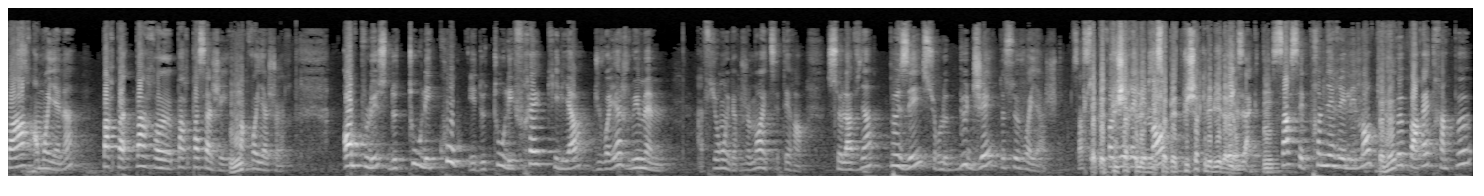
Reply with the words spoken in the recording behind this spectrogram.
par, en moyenne, hein, par, par, euh, par, passager, mmh. par voyageur. En plus de tous les coûts et de tous les frais qu'il y a du voyage lui-même, avion, hébergement, etc. Cela vient peser sur le budget de ce voyage. Ça, ça, peut, être plus cher élément. ça peut être plus cher que les billets d'avion. Exact. Ça, c'est le premier élément qui peut paraître un peu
